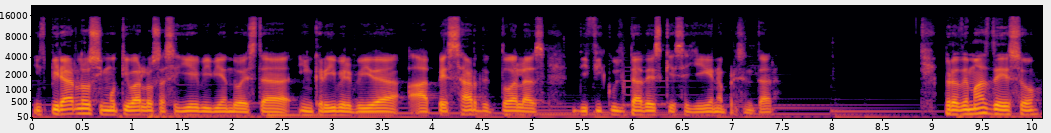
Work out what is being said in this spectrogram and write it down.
inspirarlos y motivarlos a seguir viviendo esta increíble vida a pesar de todas las dificultades que se lleguen a presentar. Pero además de eso,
